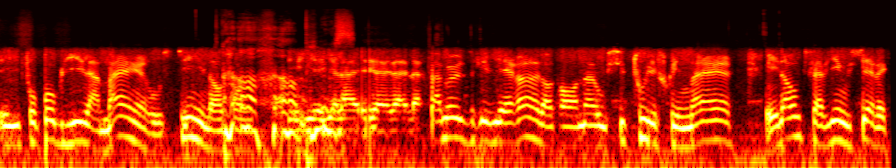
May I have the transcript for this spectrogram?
il faut pas oublier la mer aussi. Donc, on- Ah, en il y a, il y a plus. la, fameuse Riviera. Donc, on a aussi tous les fruits de mer. Et donc, ça vient aussi avec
